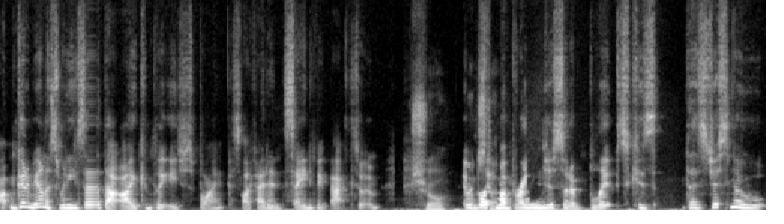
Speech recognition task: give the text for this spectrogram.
I'm going to be honest, when he said that, I completely just blanked. Like I didn't say anything back to him. Sure. It was like my brain just sort of blipped because there's just no.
